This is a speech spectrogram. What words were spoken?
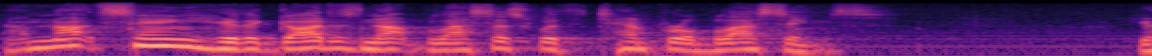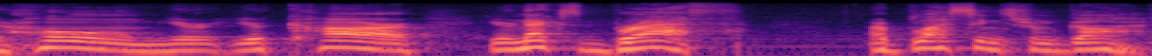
Now, I'm not saying here that God does not bless us with temporal blessings. Your home, your, your car, your next breath are blessings from God.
